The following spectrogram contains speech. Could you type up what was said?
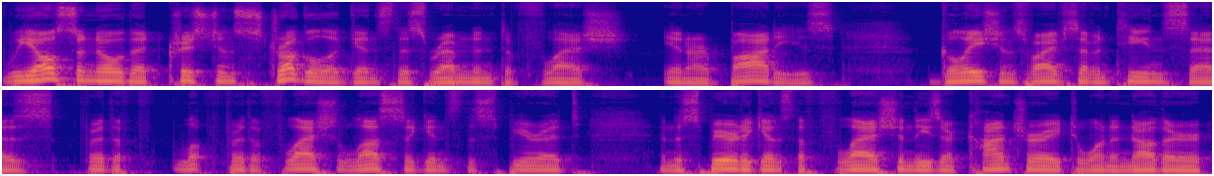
we also know that Christians struggle against this remnant of flesh in our bodies. Galatians 5:17 says, "For the for the flesh lusts against the spirit, and the spirit against the flesh, and these are contrary to one another,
